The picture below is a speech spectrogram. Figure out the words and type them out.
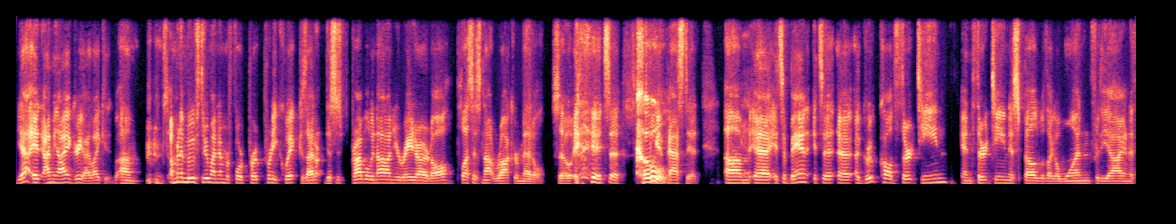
Yeah, it, I mean, I agree. I like it. Um, I'm going to move through my number four pr- pretty quick because I don't. This is probably not on your radar at all. Plus, it's not rock or metal, so it's a Cool. we'll get past it. Um, uh, it's a band. It's a, a a group called Thirteen, and Thirteen is spelled with like a one for the I and a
